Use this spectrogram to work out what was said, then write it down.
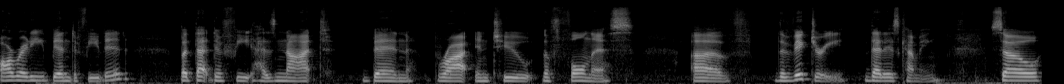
already been defeated, but that defeat has not been brought into the fullness of the victory that is coming. So,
